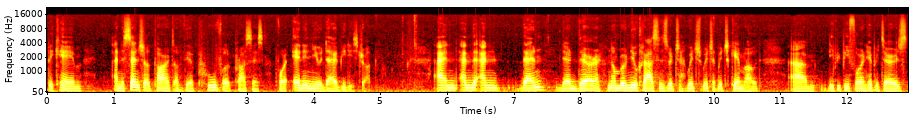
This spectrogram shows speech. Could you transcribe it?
became an essential part of the approval process for any new diabetes drug. And, and, and then there, there are a number of new classes which, which, which, which came out, um, DPP-4 inhibitors,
